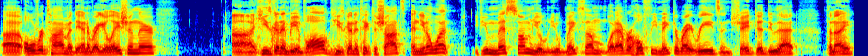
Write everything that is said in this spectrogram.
uh, overtime at the end of regulation there. Uh, he's going to be involved. He's going to take the shots. And you know what? If you miss some, you'll you'll make some whatever. Hopefully you make the right reads. And Shai did do that tonight.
